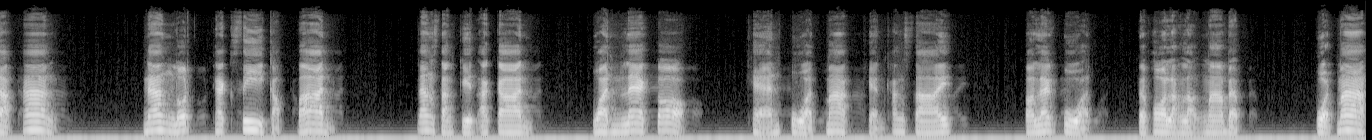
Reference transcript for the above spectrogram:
จากห้าง นั่งรถแท็กซี่กลับบ้าน นั่งสังเกตอาการ วันแรกก็แขนปวดมากแขนข้างซ้าย ตอนแรกปวด แต่พอหลังๆมาแบบปวดมาก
